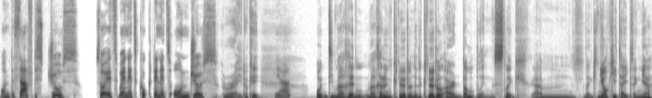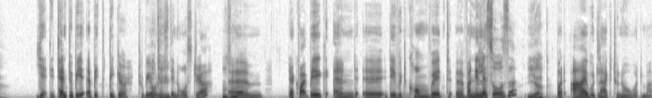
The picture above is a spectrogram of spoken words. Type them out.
und der Saft ist Juice. So, it's when it's cooked in its own juice. Right. Okay. Yeah. Und die Marillen, Marillenknödel. Now the knödel are dumplings, like um, like gnocchi type thing. Yeah. Yeah, they tend to be a bit bigger, to be Okay. honest, in Austria. Um, they're quite big and uh, they would come with uh, vanilla sauce. Yep. But I would like to know what ma-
